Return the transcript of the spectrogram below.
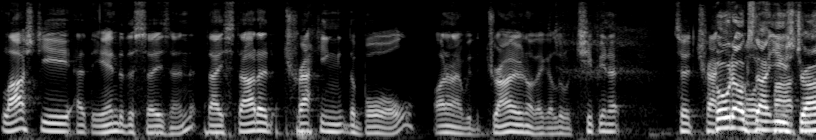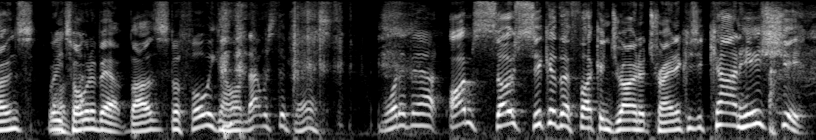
last year at the end of the season, they started tracking the ball. I don't know with a drone or they got a little chip in it. To track. Bulldogs don't use drones. What are you Oh, talking that- about, Buzz? Before we go on, that was the best. What about I'm so sick of the fucking drone at training because you can't hear shit.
